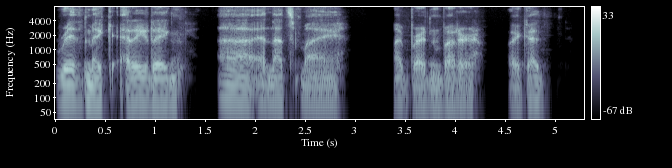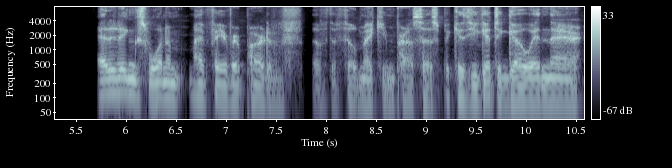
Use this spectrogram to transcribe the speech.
rhythmic editing uh and that's my my bread and butter. Like i editing's one of my favorite part of of the filmmaking process because you get to go in there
